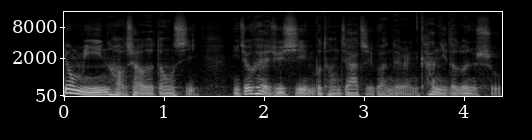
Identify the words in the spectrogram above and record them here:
用民音好笑的东西，你就可以去吸引不同价值观的人看你的论述。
